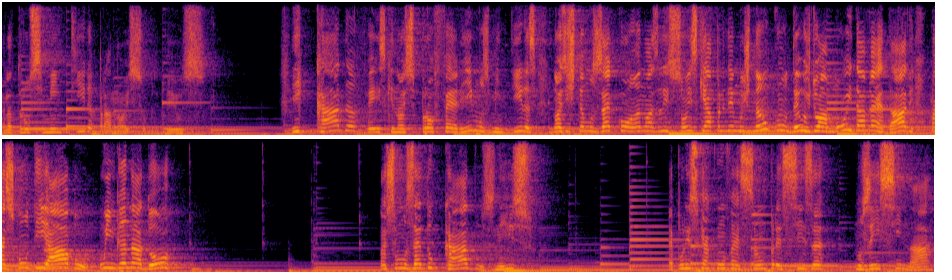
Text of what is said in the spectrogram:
ela trouxe mentira para nós sobre Deus. E cada vez que nós proferimos mentiras, nós estamos ecoando as lições que aprendemos não com Deus do amor e da verdade, mas com o diabo, o enganador. Nós somos educados nisso. É por isso que a conversão precisa nos ensinar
